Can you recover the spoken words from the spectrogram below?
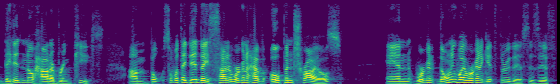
they didn't know how to bring peace. Um, but so what they did, they decided we're going to have open trials and we're going the only way we're going to get through this is if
